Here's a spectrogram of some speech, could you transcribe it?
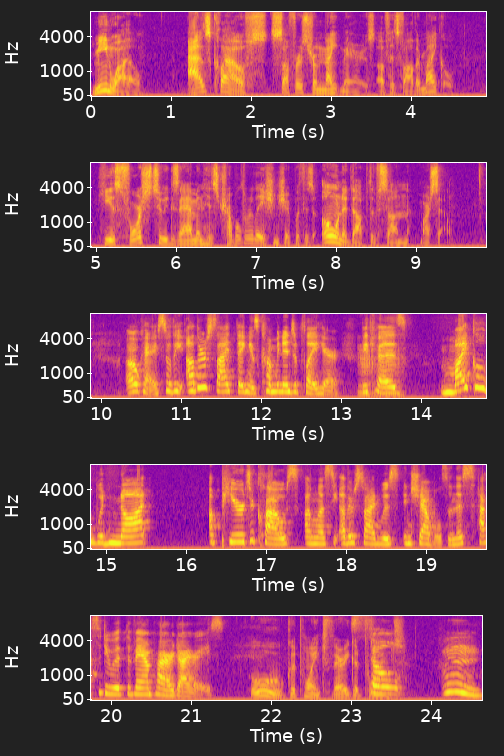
Meanwhile, as Klaus suffers from nightmares of his father Mikael, he is forced to examine his troubled relationship with his own adoptive son, Marcel. Okay, so the other side thing is coming into play here because Mikael would not appear to Klaus unless the other side was in shambles, and this has to do with the Vampire Diaries. Ooh, good point. Very good So- point. Mm, I-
